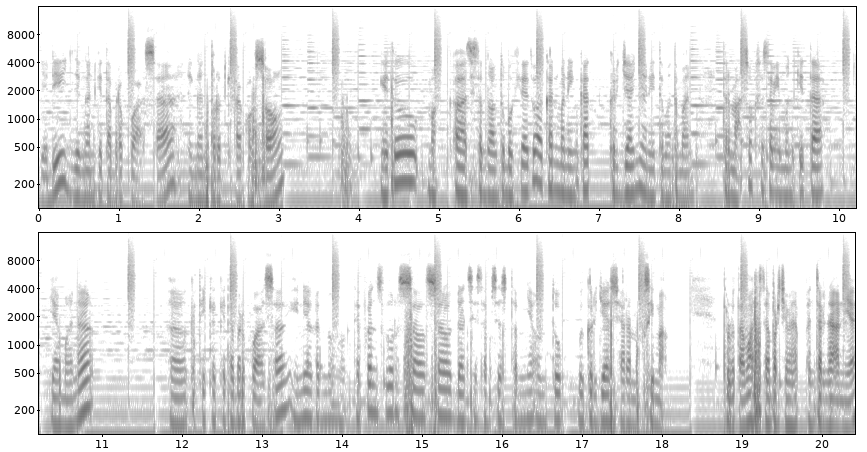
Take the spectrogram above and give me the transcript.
Jadi dengan kita berpuasa dengan perut kita kosong, itu uh, sistem dalam tubuh kita itu akan meningkat kerjanya nih teman-teman, termasuk sistem imun kita yang mana Eh, ketika kita berpuasa ini akan mengaktifkan seluruh sel-sel dan sistem-sistemnya untuk bekerja secara maksimal. Terutama sistem pencernaan ya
